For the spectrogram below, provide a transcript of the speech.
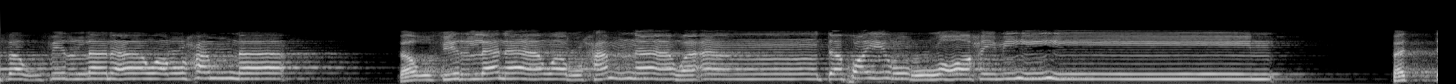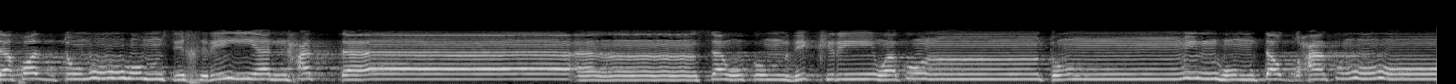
فَاغْفِرْ لَنَا وَارْحَمْنَا. فاغفر لنا وارحمنا وأنت خير الراحمين. فاتخذتموهم سخريا حتى أنسوكم ذكري وكنتم منهم تضحكون.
